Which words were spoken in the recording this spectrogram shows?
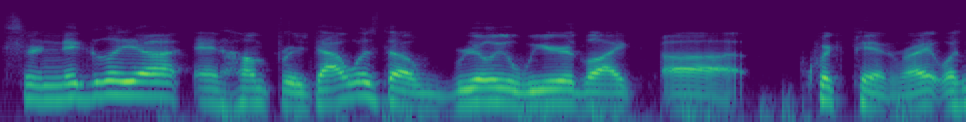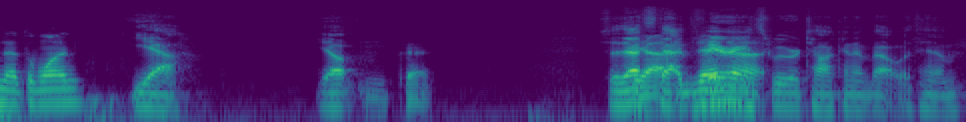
Cerniglia and Humphreys. That was the really weird, like, uh, quick pin, right? Wasn't that the one? Yeah. Yep. Okay. So that's Yeah, that then, uh, variance we were talking about with him.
